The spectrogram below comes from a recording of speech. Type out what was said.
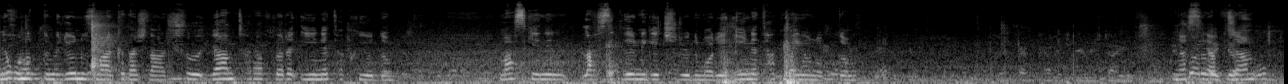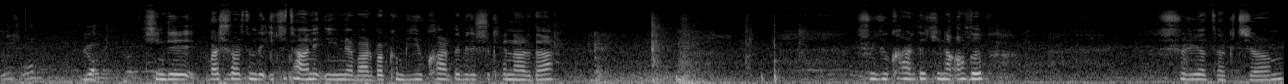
Ne unuttum biliyor musunuz arkadaşlar? Şu yan taraflara iğne takıyordum. Maskenin lastiklerini geçiriyordum oraya. İğne takmayı unuttum. Nasıl yapacağım? Şimdi başörtümde iki tane iğne var. Bakın bir yukarıda bir de şu kenarda. Şu yukarıdakini alıp şuraya takacağım.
